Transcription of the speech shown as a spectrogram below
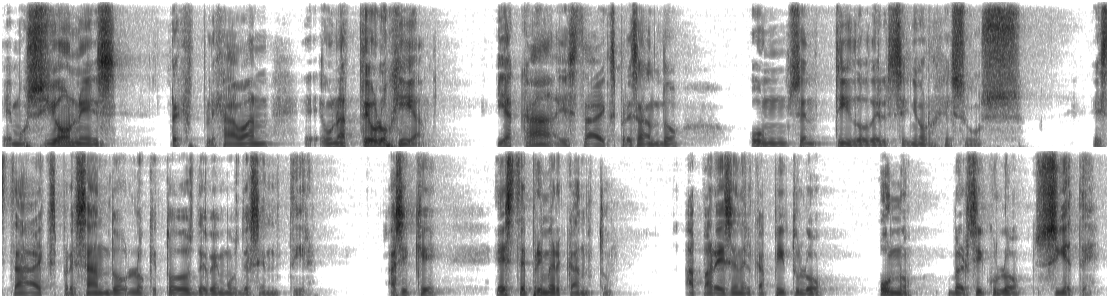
emociones, reflejaban una teología. Y acá está expresando un sentido del Señor Jesús. Está expresando lo que todos debemos de sentir. Así que este primer canto aparece en el capítulo 1, versículo 7.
